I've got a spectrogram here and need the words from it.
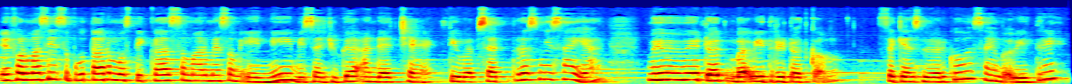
Informasi seputar mustika Semar Mesem ini bisa juga Anda cek di website resmi saya www.mbakwidri.com. Sekian seluruhku, saya Mbak Witri,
